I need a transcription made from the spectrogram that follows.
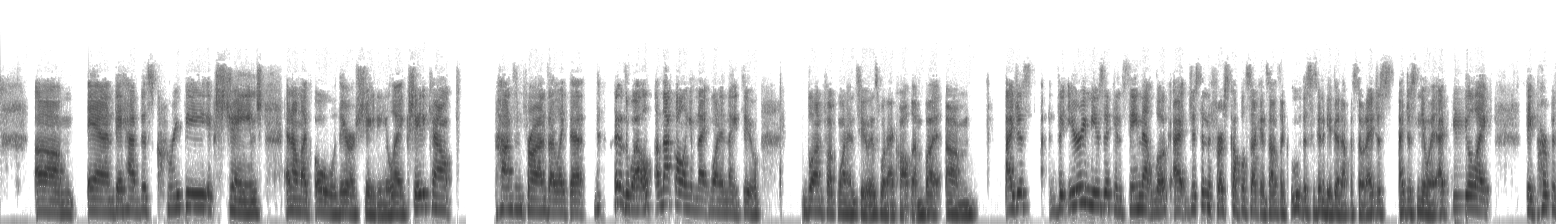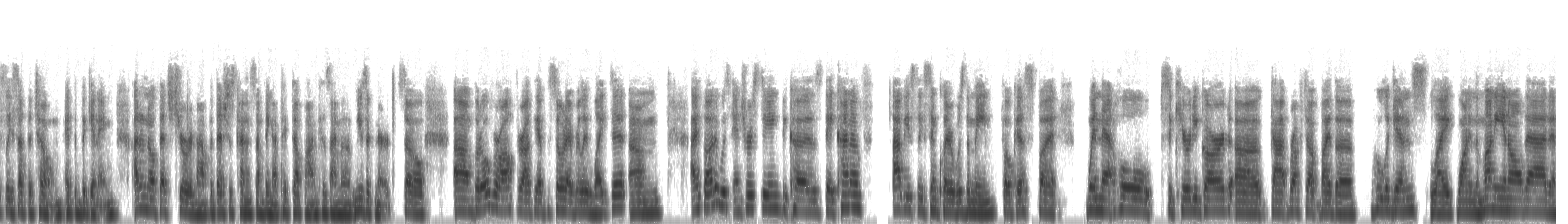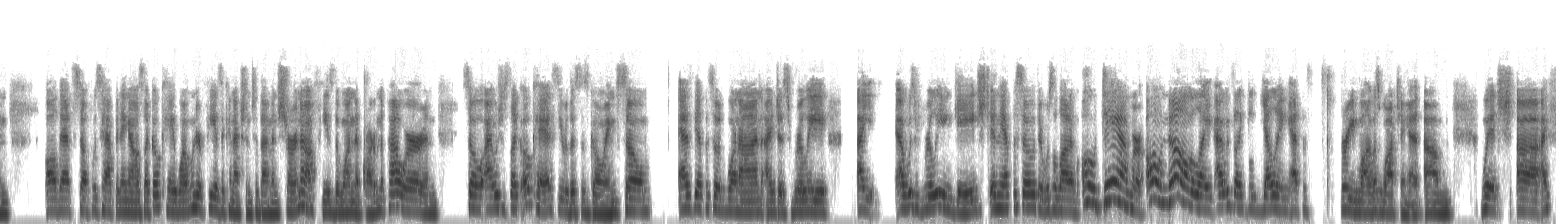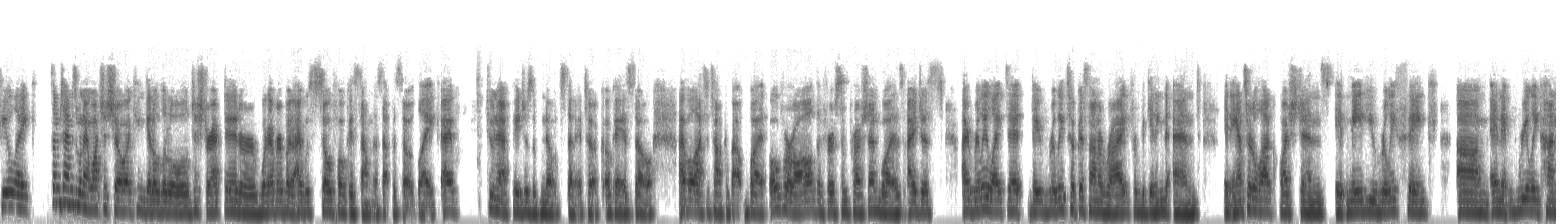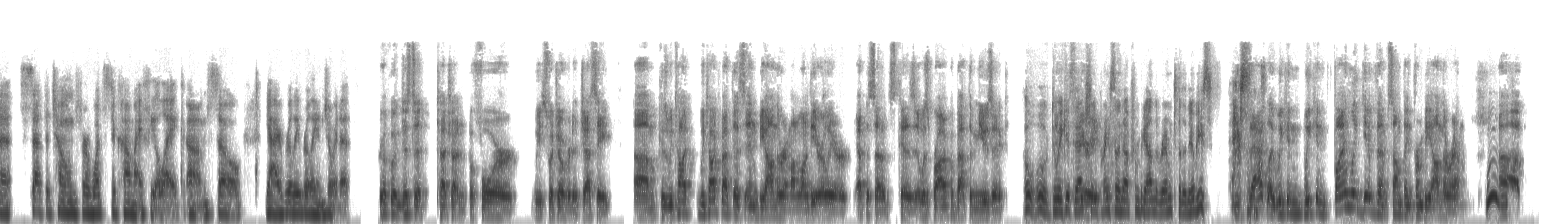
Um, and they have this creepy exchange, and I'm like, oh, they are shady. Like shady count, Hans and Franz. I like that as well. I'm not calling him Knight One and Knight Two. Blonde Fuck One and Two is what I call them. But um, I just the eerie music and seeing that look, I just in the first couple seconds, I was like, ooh, this is gonna be a good episode. I just I just knew it. I feel like they purposely set the tone at the beginning. I don't know if that's true or not, but that's just kind of something I picked up on because I'm a music nerd. So, um, but overall, throughout the episode, I really liked it. Um, I thought it was interesting because they kind of obviously Sinclair was the main focus, but when that whole security guard uh, got roughed up by the hooligans, like wanting the money and all that, and all that stuff was happening, I was like, okay, well, I wonder if he has a connection to them. And sure enough, he's the one that brought him the power. And so I was just like, okay, I see where this is going. So as the episode went on, I just really I I was really engaged in the episode. There was a lot of oh damn or oh no, like I was like yelling at the screen while I was watching it. Um, which uh, I feel like sometimes when I watch a show, I can get a little distracted or whatever. But I was so focused on this episode. Like I have two and a half pages of notes that I took. Okay, so I have a lot to talk about. But overall, the first impression was I just I really liked it. They really took us on a ride from beginning to end. It answered a lot of questions. It made you really think. Um, and it really kind of set the tone for what's to come, I feel like. Um, so, yeah, I really, really enjoyed it. Real quick, just to touch on before we switch over to Jessi, because um, we talked we talked about this in Beyond the Rim on one of the earlier episodes because it was brought up about the music. Oh, oh do we get to actually bring something up from Beyond the Rim to the newbies? Exactly. we can we can finally give them something from Beyond the Rim. Uh,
